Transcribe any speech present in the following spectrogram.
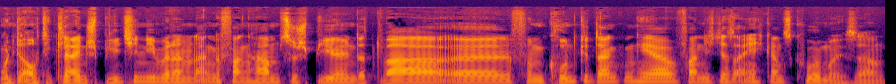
und auch die kleinen Spielchen, die wir dann angefangen haben zu spielen, das war äh, vom Grundgedanken her, fand ich das eigentlich ganz cool, muss ich sagen.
